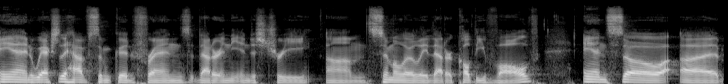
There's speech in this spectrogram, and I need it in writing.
and we actually have some good friends that are in the industry um, similarly that are called evolve. And so uh,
